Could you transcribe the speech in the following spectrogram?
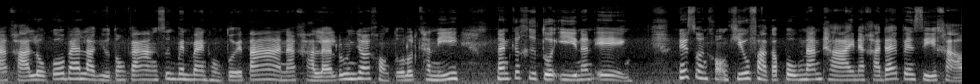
นะคะโลโก้แบรนด์หลักอยู่ตรงกลาง ซึ่งเป็นแบรนด์ของ t o y ยต้านะคะ และรุ่นย่อยของตัวรถคันนี้ นั่นก็คือตัว E นั่นเอง ในส่วนของคิ้วฝากระโปรงด้านท้ายนะคะ ได้เป็นสีขาว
